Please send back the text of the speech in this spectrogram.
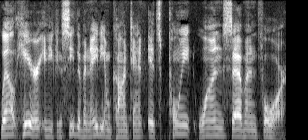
Well, here, if you can see the vanadium content, it's 0.174.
